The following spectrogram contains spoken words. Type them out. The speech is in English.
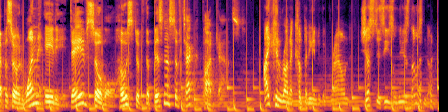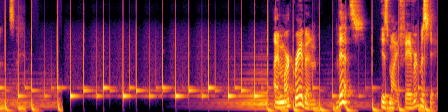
Episode 180 Dave Sobel, host of the Business of Tech podcast. I can run a company into the ground just as easily as those numbnuts. I'm Mark Graban. This is my favorite mistake.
